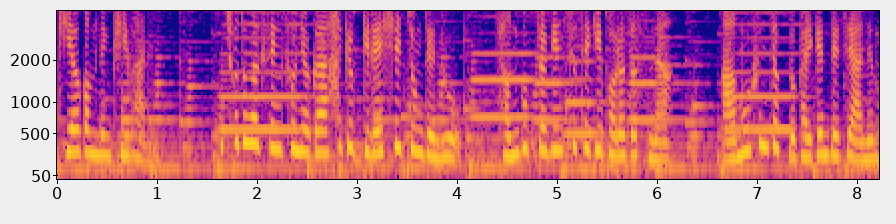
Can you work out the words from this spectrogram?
기억 없는 귀환. 초등학생 소녀가 하굣길에 실종된 후 전국적인 수색이 벌어졌으나 아무 흔적도 발견되지 않음.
